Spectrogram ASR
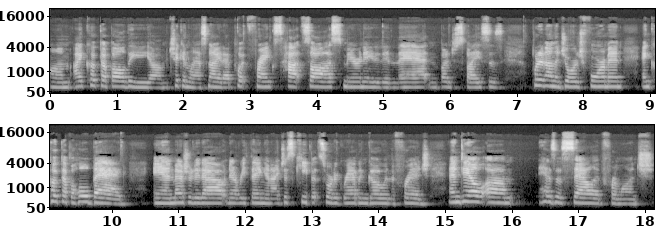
Um, I cooked up all the um, chicken last night. I put Frank's hot sauce, marinated in that, and a bunch of spices, put it on the George Foreman, and cooked up a whole bag and measured it out and everything. And I just keep it sort of grab and go in the fridge. And Dale um, has a salad for lunch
